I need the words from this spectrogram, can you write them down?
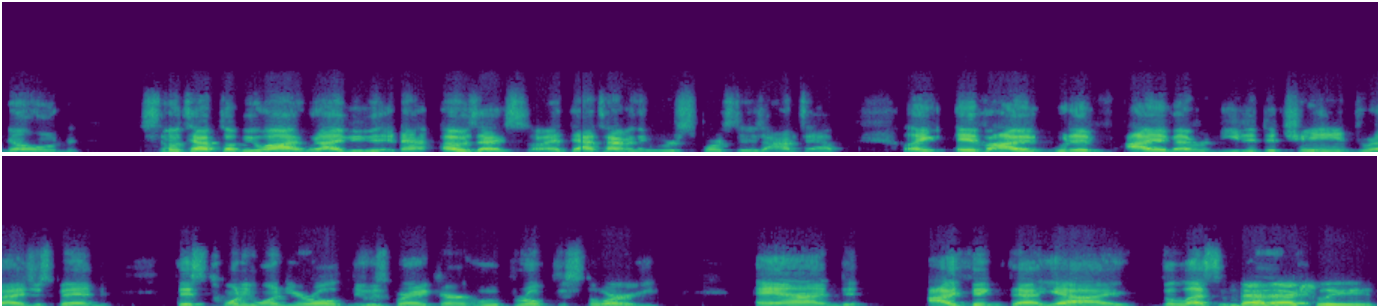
known Snow Tap WI? Would I have even I was at at that time, I think we were sports news on tap. Like if I would have I have ever needed to change, would I just been this 21 year old newsbreaker who broke the story? And I think that yeah, I, the lesson that actually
